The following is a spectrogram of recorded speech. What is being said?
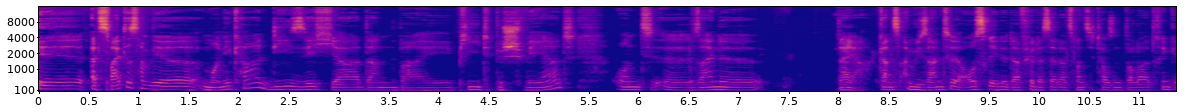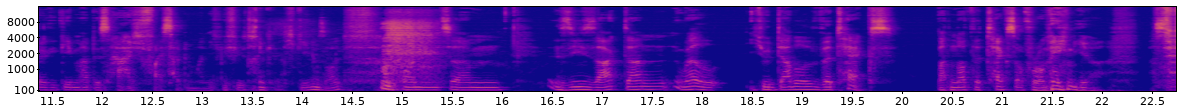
Äh, als zweites haben wir Monika, die sich ja dann bei Pete beschwert und äh, seine naja, ganz amüsante Ausrede dafür, dass er da 20.000 Dollar Trinkgeld gegeben hat, ist, ha, ich weiß halt immer nicht, wie viel Trinkgeld ich geben soll. Und ähm, sie sagt dann, well, you double the tax, but not the tax of Romania. Was,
